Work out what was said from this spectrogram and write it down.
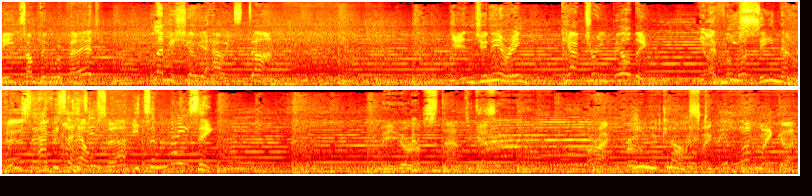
Need something repaired? Let me show you how it's done. Engineering, capturing building. Young Have you seen that prepared Happy to help, sir. It's amazing. May Europe stand together. All right, crew. Unit lost. I love my gun.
